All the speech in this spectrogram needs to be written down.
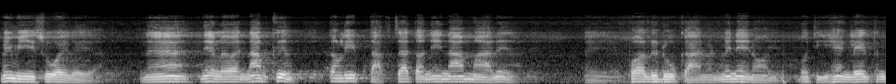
ไม่มีซวยเลยอะนะเนี่ยเราน้ำขึ้น ต้องรีบตักซะตอนนี้น้ำมาเนี่ยเพราะฤดูกาลมันไม่แน่นอนบางทีแห้งแล้งทั้ง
